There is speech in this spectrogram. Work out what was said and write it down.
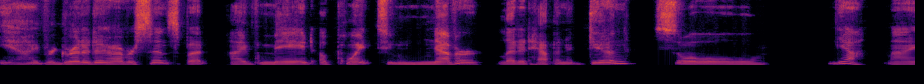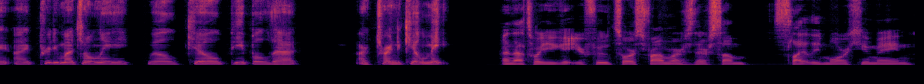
yeah, I've regretted it ever since, but I've made a point to never let it happen again. So yeah, I I pretty much only will kill people that are trying to kill me. And that's where you get your food source from, or is there some slightly more humane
